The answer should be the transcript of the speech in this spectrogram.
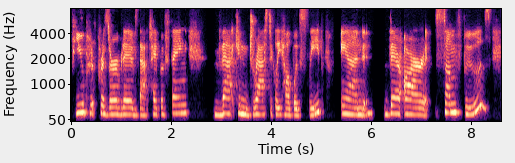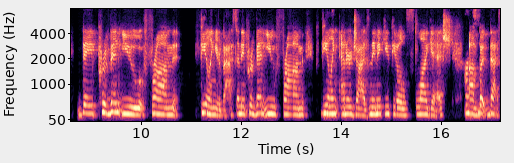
few preservatives that type of thing that can drastically help with sleep and there are some foods, they prevent you from feeling your best and they prevent you from feeling energized and they make you feel sluggish. Um, but that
